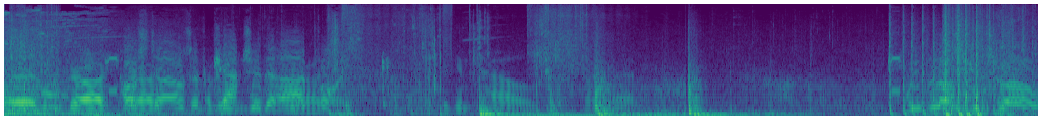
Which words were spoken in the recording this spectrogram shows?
Uh, garage, Hostiles have I mean, captured the hard point. Freaking towels. My bad. We've lost control.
